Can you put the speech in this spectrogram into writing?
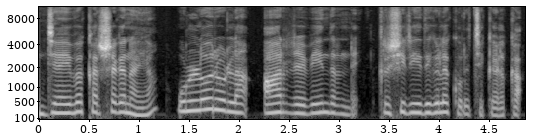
ജൈവ കർഷകനായ ഉള്ളൂരുള്ള ആർ രവീന്ദ്രന്റെ കൃഷിരീതികളെക്കുറിച്ച് കേൾക്കാം.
